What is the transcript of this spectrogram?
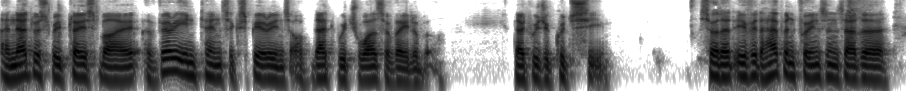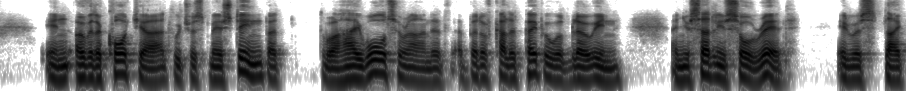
and that was replaced by a very intense experience of that which was available, that which you could see. So that if it happened, for instance, at a in over the courtyard, which was meshed in, but there were high walls around it. A bit of colored paper would blow in, and you suddenly saw red. It was like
